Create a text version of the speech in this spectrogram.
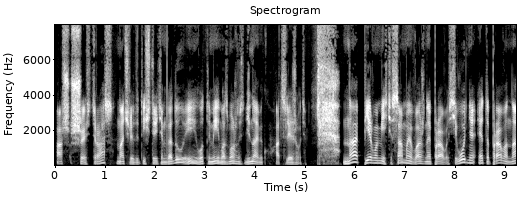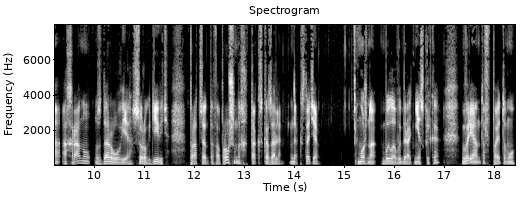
аж шесть раз, начали в 2003 году, и вот имеем возможность динамику отслеживать. На первом месте самое важное право сегодня – это право на охрану здоровья. 49% опрошенных так сказали. Да, кстати, можно было выбирать несколько вариантов, поэтому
